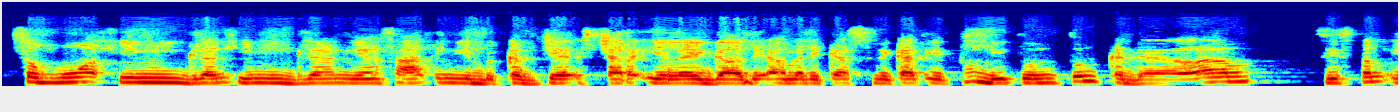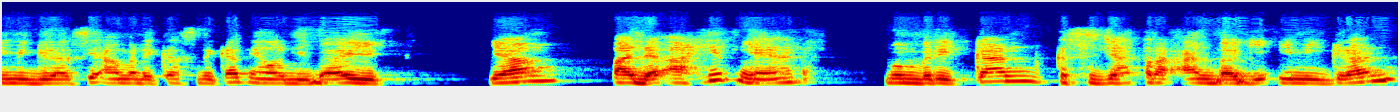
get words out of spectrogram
semua imigran-imigran yang saat ini bekerja secara ilegal di Amerika Serikat itu dituntun ke dalam sistem imigrasi Amerika Serikat yang lebih baik, yang pada akhirnya memberikan kesejahteraan bagi imigran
